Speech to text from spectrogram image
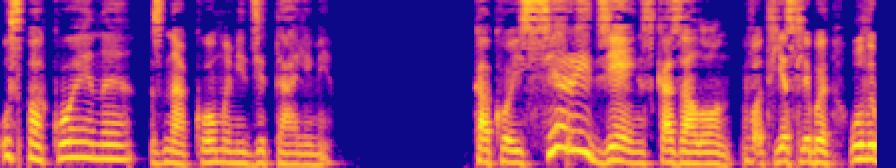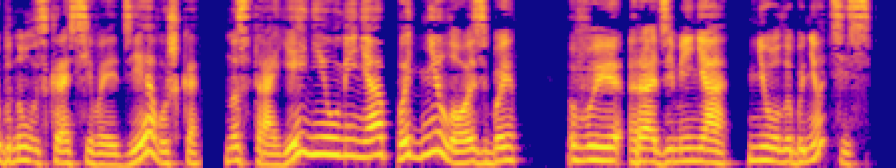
успокоенная знакомыми деталями. «Какой серый день!» — сказал он. «Вот если бы улыбнулась красивая девушка, настроение у меня поднялось бы. Вы ради меня не улыбнетесь?»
